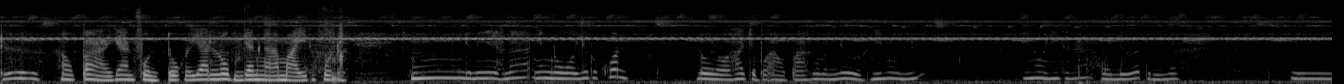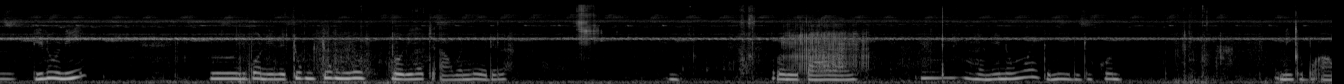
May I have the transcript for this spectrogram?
เด้อเฮาป่าย่านฝนตกและย่านล่มย่านงาไหมทุกคนเลยอืมอยู่นี่นะยังโนยอยู่ทุกคนโดยรอให้จะบ่เอาปลาคือมันเยอะนี่นู่นนี้นี่นู่นนี้กันนะหอยเลือตัวนี้นะเออนี่นู่นนี้อออยู่บนนี้เลยจุ่มจุ่มอยู่โดยนี้เขาจะเอามันเยอะได้ละอืมโดยนี้ปลาอะไรอืมอันนี้น้อยก็มีเลยทุกคนนนี้ก็บ่เอา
